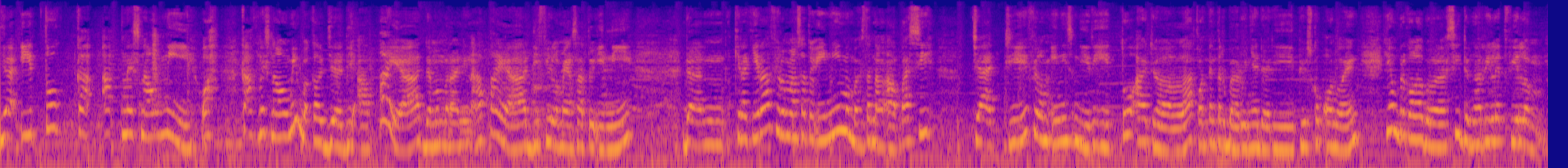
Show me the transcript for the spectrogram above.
yaitu Kak Agnes Naomi. Wah, Kak Agnes Naomi bakal jadi apa ya dan memeranin apa ya di film yang satu ini? Dan kira-kira film yang satu ini membahas tentang apa sih? Jadi film ini sendiri itu adalah konten terbarunya dari bioskop online yang berkolaborasi dengan Relate Film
